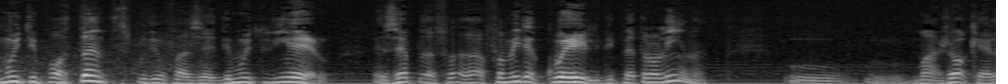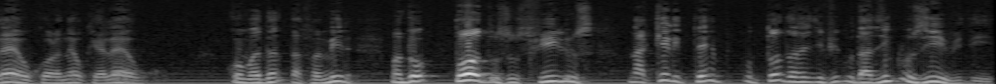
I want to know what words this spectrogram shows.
muito importantes podiam fazer, de muito dinheiro. Exemplo da família Coelho, de Petrolina, o, Major Quelé, o Coronel Quelé, o comandante da família, mandou todos os filhos, naquele tempo, com todas as dificuldades, inclusive de,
